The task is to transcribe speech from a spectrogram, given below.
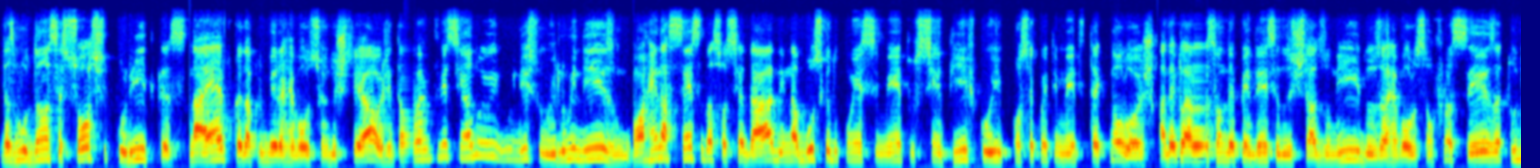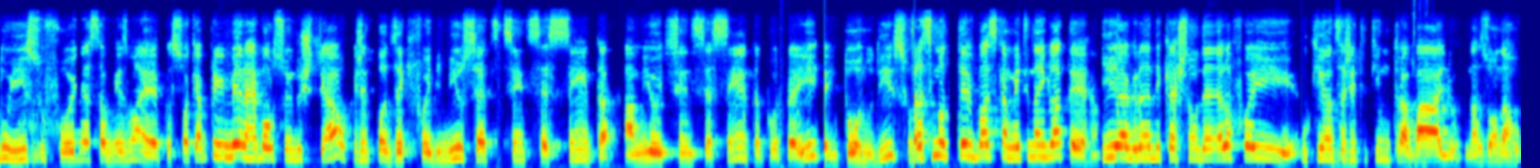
das mudanças sociopolíticas na época da primeira revolução industrial, a gente estava vivenciando o início do iluminismo, uma renascença da sociedade na busca do conhecimento científico e consequentemente tecnológico. A declaração de independência dos Estados Unidos, a Revolução Francesa, tudo isso foi nessa mesma época. Só que a primeira revolução industrial, a gente pode dizer que foi de 1760 a 1860 por aí, em torno disso, ela se manteve basicamente na Inglaterra Inglaterra. E a grande questão dela foi o que antes a gente tinha um trabalho na zona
